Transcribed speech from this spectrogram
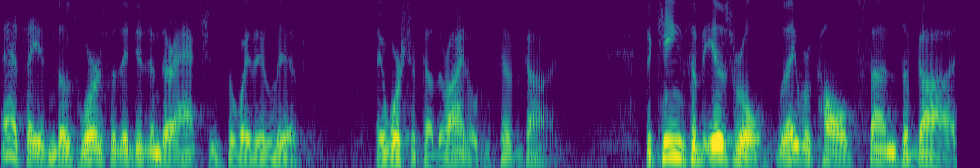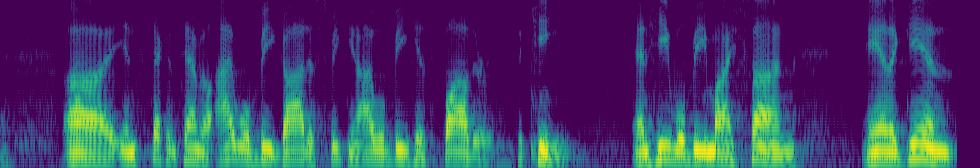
They didn't say it in those words, but they did it in their actions, the way they lived. They worshiped other idols instead of God. The kings of Israel, they were called sons of God. Uh, in 2 Samuel, I will be, God is speaking, I will be his father, the king, and he will be my son. And again,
